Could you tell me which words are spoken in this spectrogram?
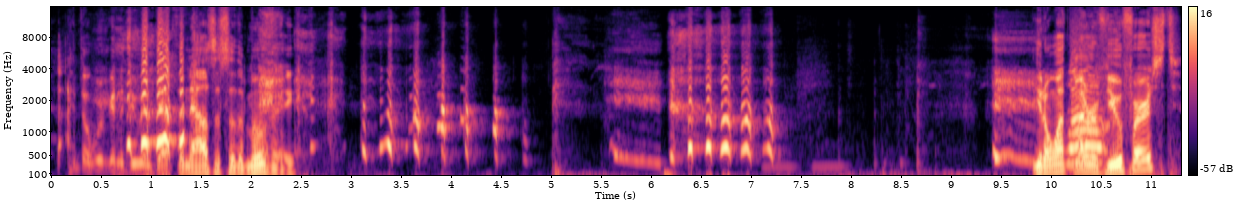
I thought we were gonna do in depth analysis of the movie. You don't want my review first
